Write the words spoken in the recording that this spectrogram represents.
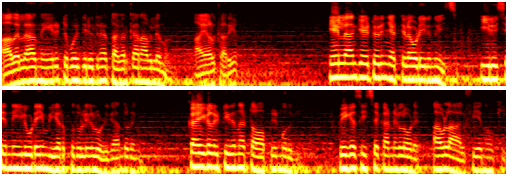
അതെല്ലാം നേരിട്ട് പോയി തിരുദ്രനെ തകർക്കാനാവില്ലെന്ന് അയാൾക്കറിയാം. എല്ലാം കേട്ടൊരു ഞെട്ടിലോടെ ഇരുന്നു വീച്ചു ഇരു ചെന്നിയിലൂടെയും വിയർപ്പ് തുള്ളികൾ ഒഴുകാൻ തുടങ്ങി. കൈകൾ ഇട്ടിരുന്ന ടോപ്പിൽ മുറുകി. വികസിച്ച കണ്ണുകളോടെ അവൾ ആൽഫിയെ നോക്കി.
